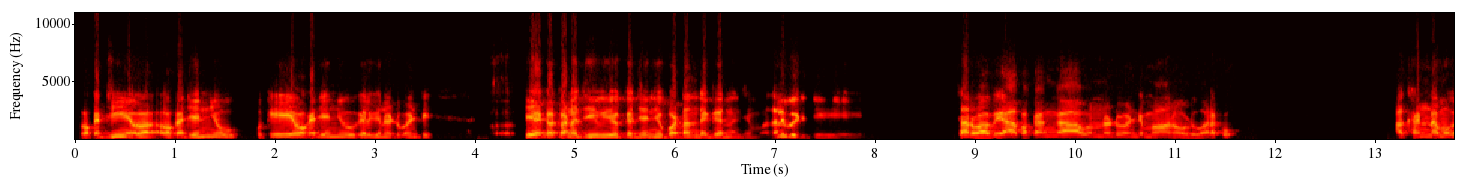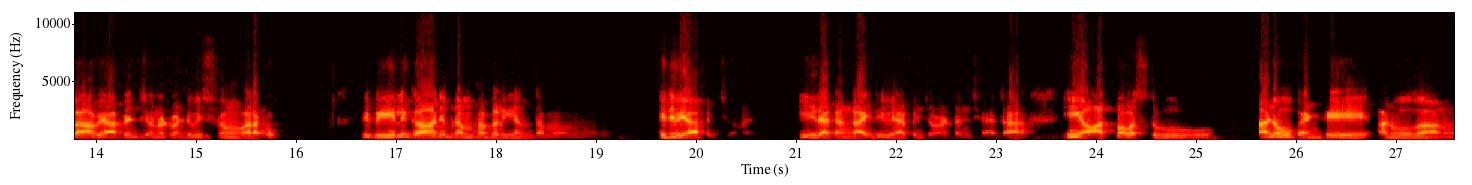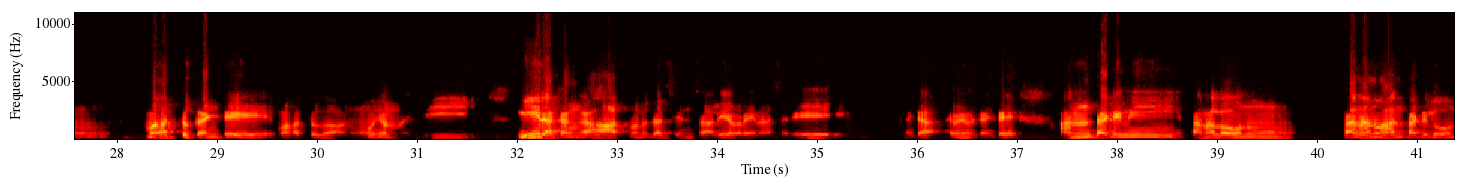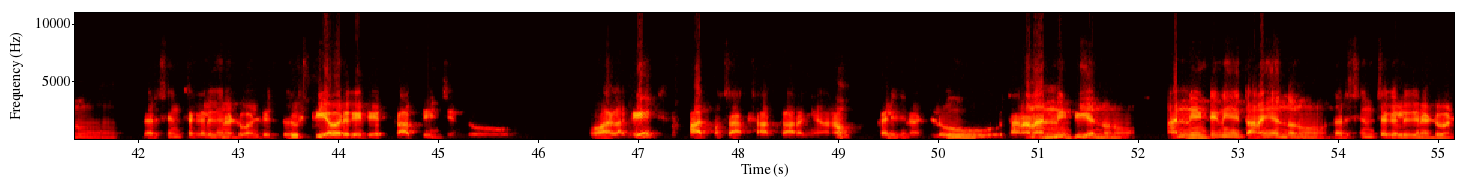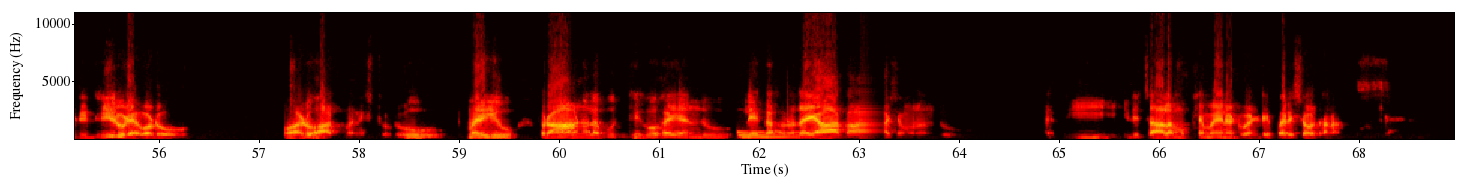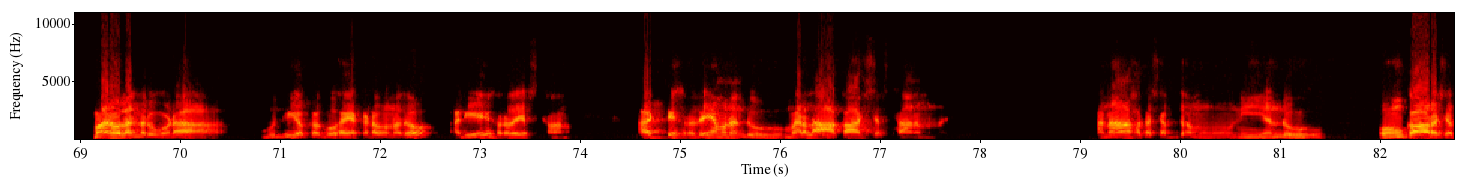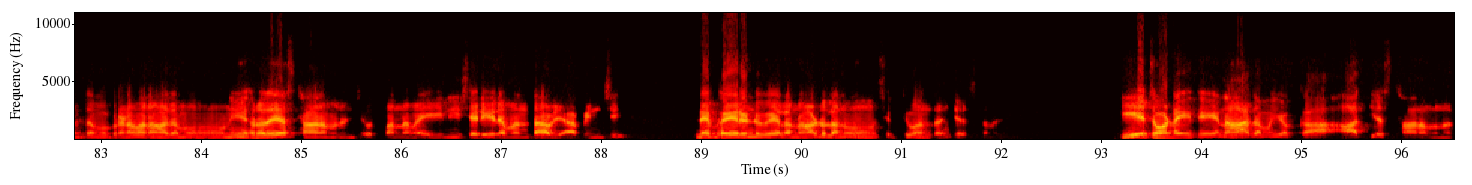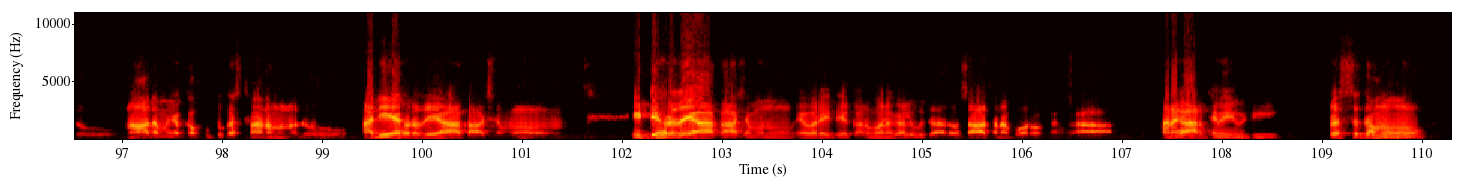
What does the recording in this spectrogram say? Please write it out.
ఒక జీ ఒక జన్యువు ఒకే ఒక జన్యువు కలిగినటువంటి ఏకకణ జీవి యొక్క జన్యు పటం దగ్గర నుంచి మొదలు పెడితే సర్వవ్యాపకంగా ఉన్నటువంటి మానవుడు వరకు అఖండముగా వ్యాపించి ఉన్నటువంటి విశ్వం వరకు పిపీలికాది బ్రహ్మ పర్యంతము. ఇది వ్యాపించి ఉన్నది. ఈ రకంగా ఇది వ్యాపించి ఉండటం చేత ఈ ఆత్మ వస్తువు అణువు కంటే అణువుగాను మహత్తు కంటే మహత్తుగాను ఉన్నది. ఈ రకంగా ఆత్మను దర్శించాలి ఎవరైనా సరే. అంటే అర్థం ఏమిటంటే అంతటిని తనలోను తనను అంతటిలోను దర్శించగలిగినటువంటి దృష్టి ఎవరికైతే ప్రాప్తించిందో వాళ్ళకి ఆత్మ సాక్షాత్కార జ్ఞానం కలిగినట్లు. తనను అన్నింటి ఎన్నును అన్నింటినీ తన ఎందును దర్శించగలిగినటువంటి ధీరుడెవడో వాడు ఆత్మనిష్ఠుడు. మరియు ప్రాణుల బుద్ధి గుహయందు లేక హృదయాకాశమునందు ఇది చాలా ముఖ్యమైనటువంటి పరిశోధన. మానవులందరూ కూడా బుద్ధి యొక్క గుహ ఎక్కడ ఉన్నదో అదే హృదయ స్థానం. అట్టి హృదయమునందు మరల ఆకాశ స్థానం ఉన్నది అనాహత శబ్దము నీ యందు ఓంకార శబ్దము ప్రణవనాదము నీ హృదయ స్థానము నుంచి ఉత్పన్నమై నీ శరీరమంతా వ్యాపించి డెబ్బై రెండు వేల నాడులను శక్తివంతం చేస్తున్నది. ఏ చోటైతే నాదము యొక్క ఆద్య స్థానమున్నదో నాదము యొక్క పుట్టుక స్థానం ఉన్నదో అదే హృదయాకాశము. ఇట్టి హృదయాకాశమును ఎవరైతే కనుగొనగలుగుతారో సాధన పూర్వకంగా అనగా అర్థం ఏమిటి ప్రస్తుతము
